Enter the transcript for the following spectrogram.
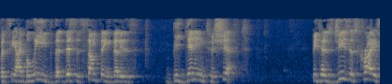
But see, I believe that this is something that is beginning to shift. Because Jesus Christ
